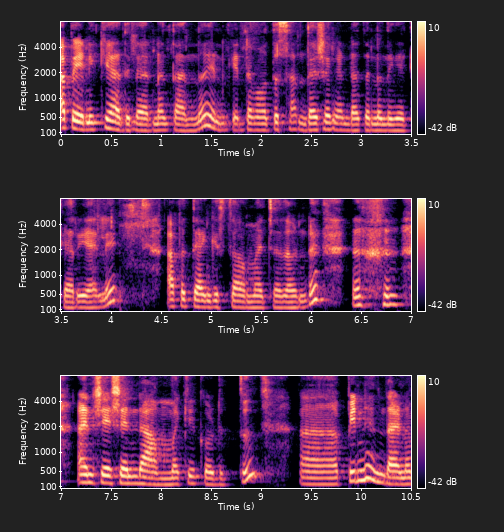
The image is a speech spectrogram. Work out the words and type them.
അപ്പോൾ എനിക്ക് അതിലൊരെണ്ണം തന്നു. എനിക്ക് എന്റെ മുഖത്ത് സന്തോഷം കണ്ടാൽ തന്നെ നിങ്ങൾക്ക് അറിയാമല്ലേ അപ്പോൾ താങ്ക് യു സോ മച്ച് അതുകൊണ്ട്. അതിനുശേഷം എന്റെ അമ്മയ്ക്ക് കൊടുത്തു. പിന്നെ എന്താണ്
